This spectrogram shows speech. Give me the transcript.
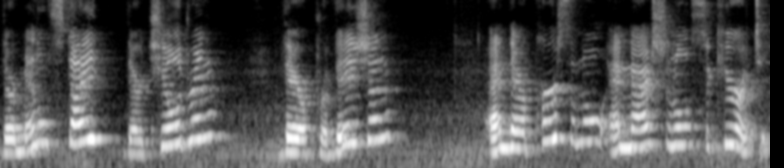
their mental state, their children, their provision, and their personal and national security.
